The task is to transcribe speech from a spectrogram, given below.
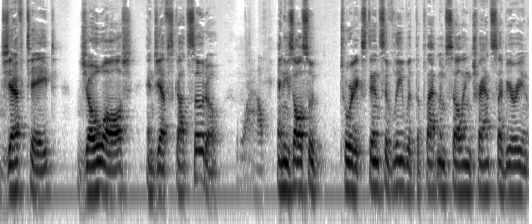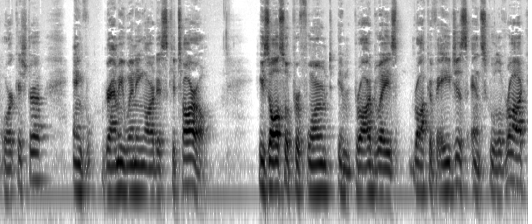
Geoff Tate, Joe Walsh, and Jeff Scott Soto Wow. and he's also toured extensively with the platinum selling Trans Siberian Orchestra and Grammy winning artist Kitaro. He's also performed in Broadway's Rock of Ages and School of Rock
